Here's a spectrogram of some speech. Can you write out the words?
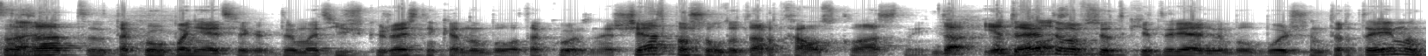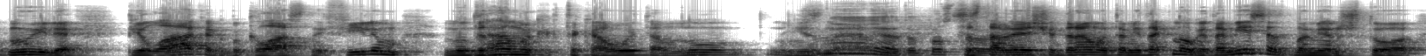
простая. назад такого понятия, как драматический ужастик, оно было такое, знаешь. Сейчас пошел этот артхаус классный. Да, и а это до этого классно. все-таки это реально был больше entertainment. Ну или пила, как бы классный фильм, но драмы как таковой там, ну, не знаю. Не, не, это просто- Составляющей драмы там не так много. Там есть этот момент, что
